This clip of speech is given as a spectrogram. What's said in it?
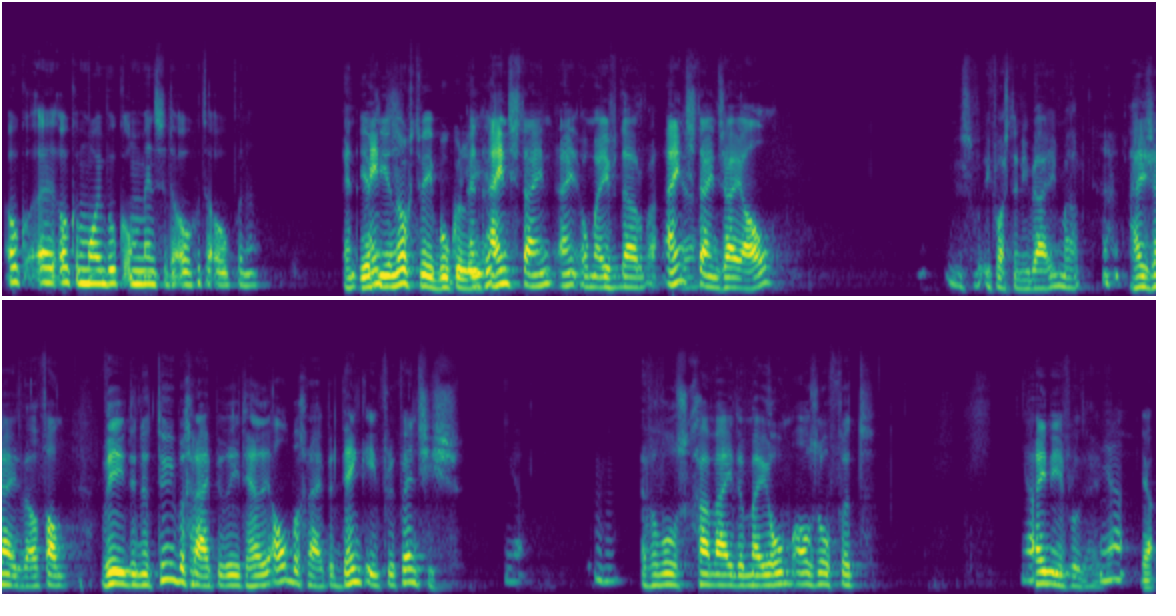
Ook, eh, ook een mooi boek om mensen de ogen te openen. En, je hebt hier nog twee boeken en liggen. Einstein, Ein- om even daarop... Einstein zei al... Dus ik was er niet bij, maar hij zei het wel van... Wil je de natuur begrijpen, wil je het heelal begrijpen... denk in frequenties. Ja. Mhm. En vervolgens gaan wij ermee om alsof het Ja. geen invloed heeft. Ja. Ja.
